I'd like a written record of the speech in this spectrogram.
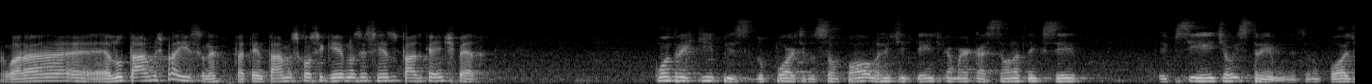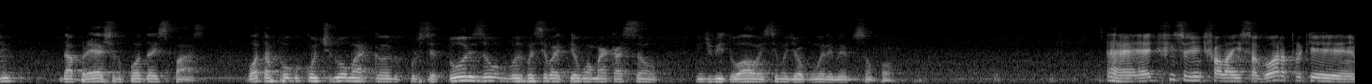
Agora é, é lutarmos para isso, né? Para tentarmos conseguirmos esse resultado que a gente espera. Contra equipes do porte do São Paulo, a gente entende que a marcação ela tem que ser eficiente ao extremo. Né? Você não pode dar brecha, não pode dar espaço. Botafogo continua marcando por setores ou você vai ter alguma marcação individual em cima de algum elemento do São Paulo? É, é difícil a gente falar isso agora porque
